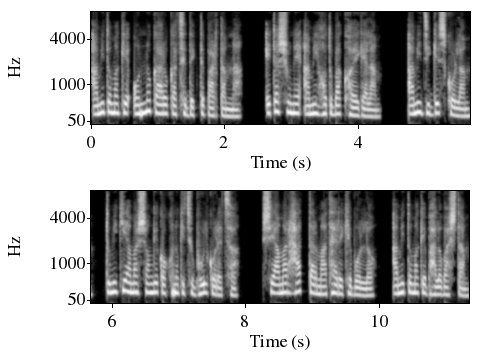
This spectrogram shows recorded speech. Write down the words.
আমি তোমাকে অন্য কারও কাছে দেখতে পারতাম না। এটা শুনে আমি হতবাক হয়ে গেলাম। আমি জিজ্ঞেস করলাম, তুমি কি আমার সঙ্গে কখনো কিছু ভুল করেছ? সে আমার হাত তার মাথায় রেখে বলল, আমি তোমাকে ভালোবাসতাম।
